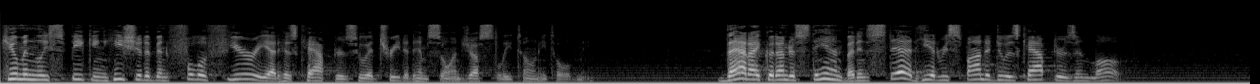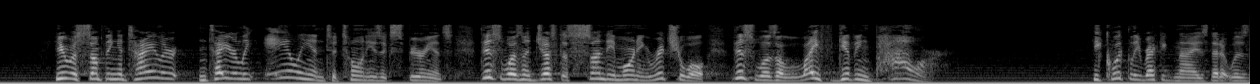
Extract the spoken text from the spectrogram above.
Humanly speaking, he should have been full of fury at his captors who had treated him so unjustly, Tony told me. That I could understand, but instead he had responded to his captors in love. Here was something entirely, entirely alien to Tony's experience. This wasn't just a Sunday morning ritual, this was a life giving power. He quickly recognized that it was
